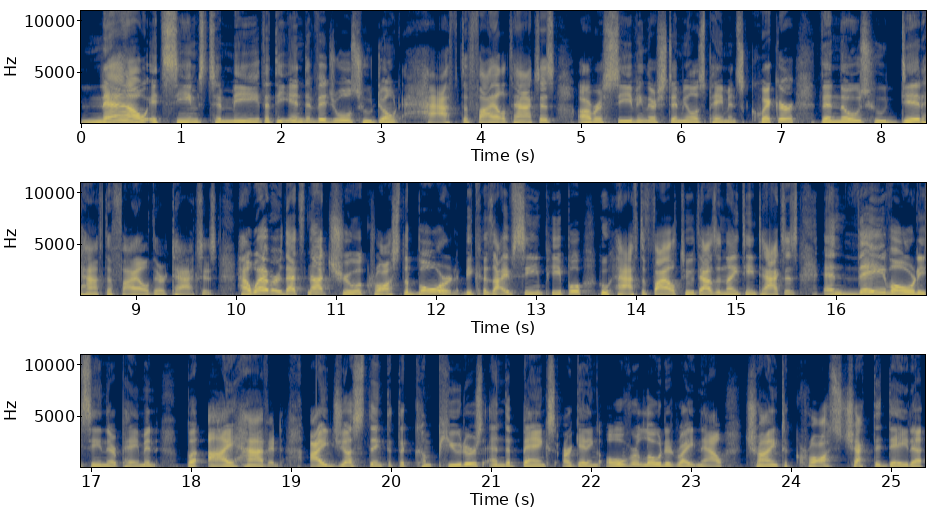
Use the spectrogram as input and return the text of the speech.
Now it seems to me that the individuals who don't have to file taxes are receiving their stimulus payments quicker than those who did have to file their taxes. However, that's not true across the board because I've seen people who have to file 2019 taxes and they've already seen their payment, but I haven't. I just think that the computers and the banks are getting overloaded right now trying to cross check the data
